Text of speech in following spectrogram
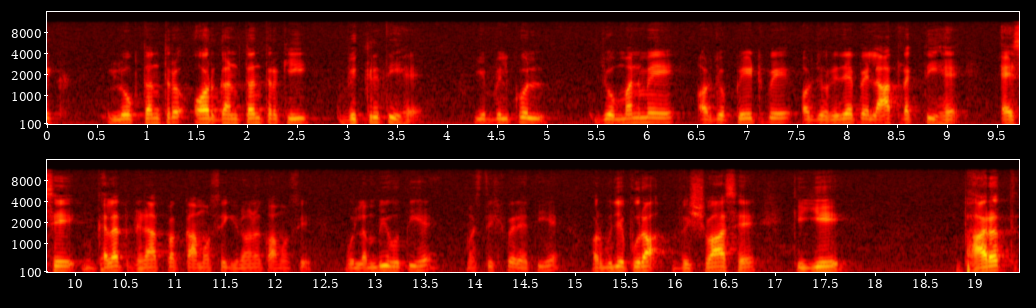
एक लोकतंत्र और गणतंत्र की विकृति है। ये बिल्कुल जो मन में और जो पेट पे और जो हृदय पे लात लगती है ऐसे गलत घृणात्मक कामों से, घिनौने कामों से वो लंबी होती है, मस्तिष्क में रहती है और मुझे पूरा विश्वास है कि ये भारत,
